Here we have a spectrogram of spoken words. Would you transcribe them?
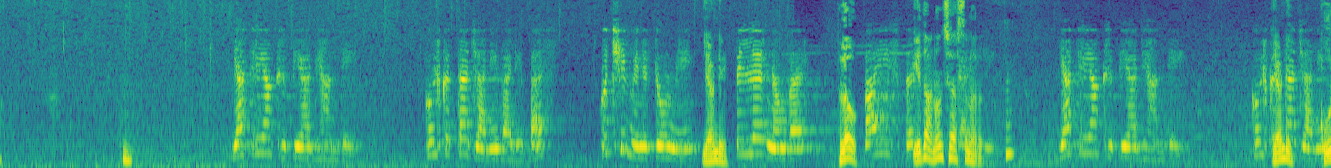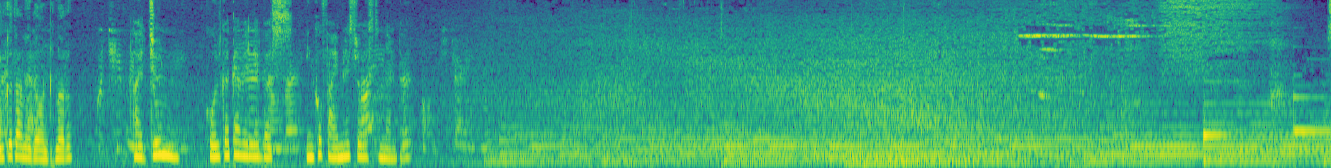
यात्रियां कृपया ध्यान दें कोलकाता जाने वाली बस कुछ ही मिनटों में ఏమండి पिल्लर नंबर హలో 22 पर ఏదో అనౌన్స్ చేస్తున్నారు जाएगी। यात्रियां कृपया ध्यान दें ఏమండి कोलकाता जाने కోల్కతా वाली అనేదో बस అంటున్నారు कुछ ही मिनटों అర్జున్ में కోల్కతా వెళ్ళే బస్ ఇంకో ఫైవ్ మినిట్స్లో వస్తుందంట.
